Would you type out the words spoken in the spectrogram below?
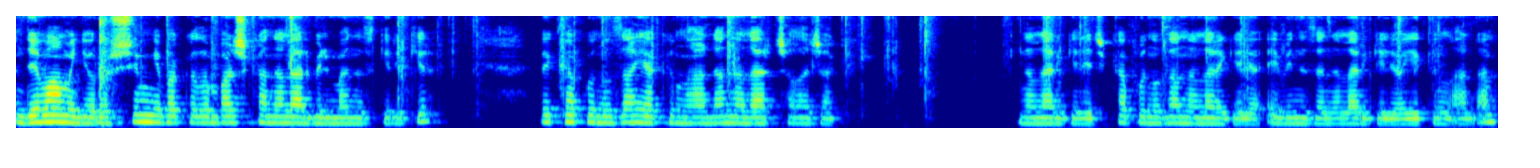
Devam ediyoruz. Şimdi bakalım başka neler bilmeniz gerekir. Ve kapınıza yakınlardan neler çalacak. Neler gelecek. Kapınıza neler geliyor. Evinize neler geliyor yakınlardan.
